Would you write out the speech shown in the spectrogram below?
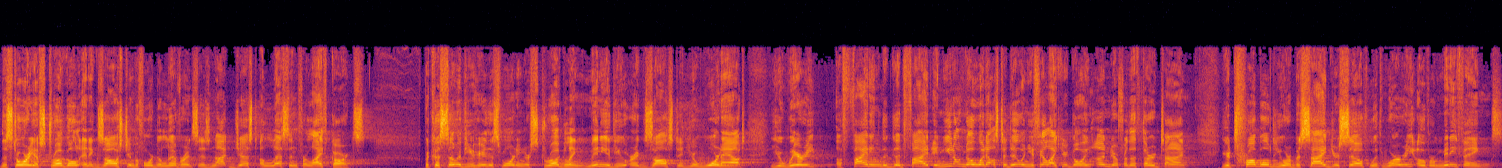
The story of struggle and exhaustion before deliverance is not just a lesson for lifeguards. Because some of you here this morning are struggling. Many of you are exhausted. You're worn out. You're weary of fighting the good fight, and you don't know what else to do, and you feel like you're going under for the third time. You're troubled. You are beside yourself with worry over many things.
